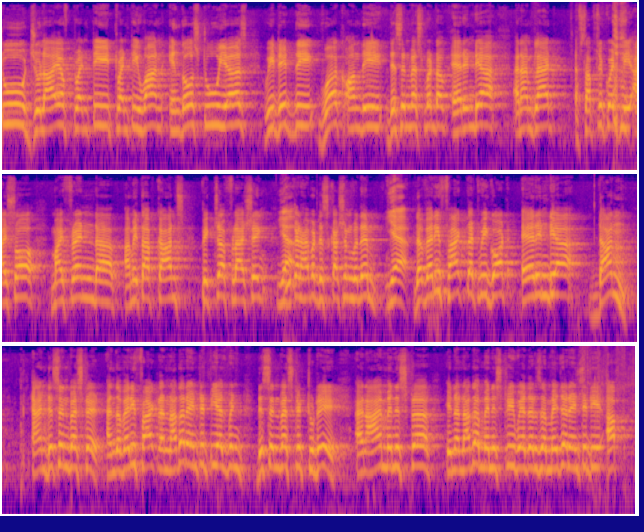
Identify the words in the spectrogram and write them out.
to July of 2021. In those two years, we did the work on the disinvestment of Air India, and I'm glad subsequently I saw my friend uh, Amitabh Kant's picture flashing. Yeah. You can have a discussion with him. Yeah. The very fact that we got Air India done and disinvested. And the very fact another entity has been disinvested today, and I am minister in another ministry where there is a major entity up,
